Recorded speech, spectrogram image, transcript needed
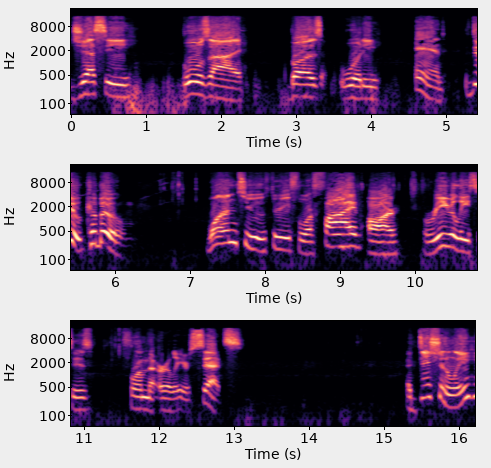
Jesse, Bullseye, Buzz, Woody, and Duke Kaboom. One, two, three, four, five are re releases from the earlier sets. Additionally,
